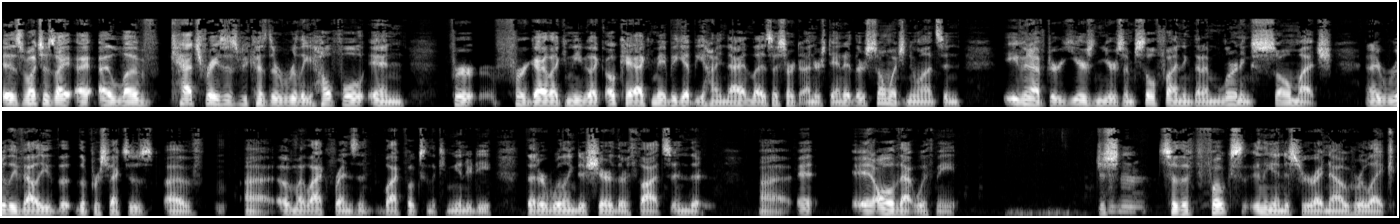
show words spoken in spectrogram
as much as I, I, I love catchphrases because they're really helpful in for for a guy like me, be like, okay, I can maybe get behind that. And as I start to understand it, there's so much nuance. And even after years and years, I'm still finding that I'm learning so much. And I really value the, the perspectives of uh, of my black friends and black folks in the community that are willing to share their thoughts and their uh, and, and all of that with me just Mhm. so the folks in the industry right now who are like,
